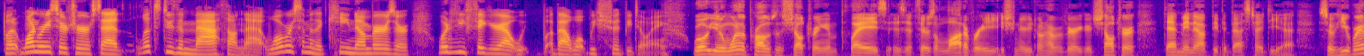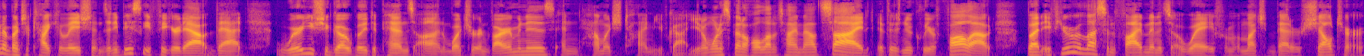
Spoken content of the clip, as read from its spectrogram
But one researcher said, let's do the math on that. What were some of the key numbers, or what did he figure out about what we should be doing? Well, you know, one of the problems with sheltering in place is if there's a lot of radiation or you don't have a very good shelter, that may not be the best idea. So he ran a bunch of calculations and he basically figured out that where you should go really depends on what your environment is and how much time you've got. You don't want to spend a whole lot of time outside if there's nuclear fallout, but if you're less than five minutes away from a much better shelter,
